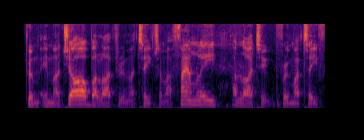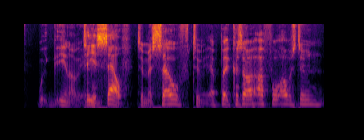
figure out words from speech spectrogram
from in my job. I lied through my teeth to my family. I lied to through my teeth, you know, to in, yourself, to myself, to uh, because I, I thought I was doing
